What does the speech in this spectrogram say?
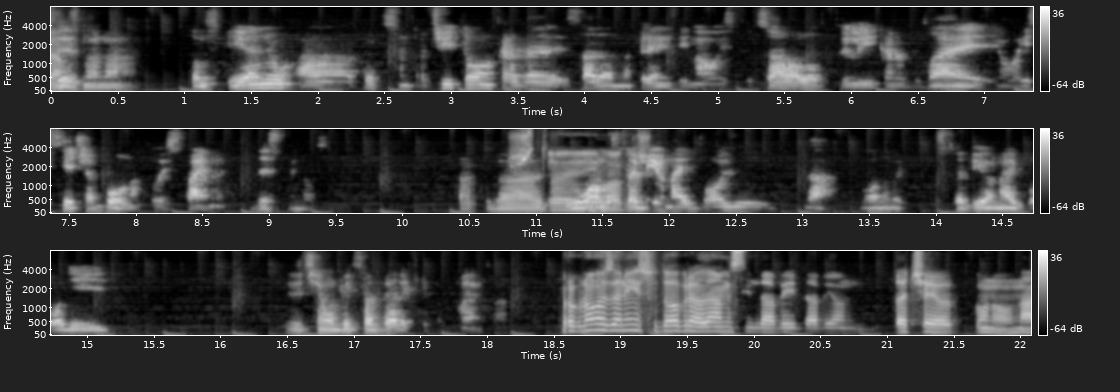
zezno na tom skijanju, a koliko sam pročitao, on kada je sada na treninzima ovo ispucava loptu ili kada dodaje, ovo sjeća bol na toj stajnoj desne nozi. Tako da, što je, u ono što je bio najbolji, da, u onome što je bio najbolji, ćemo biti sad veliki problem. Prognoza nisu dobre, ali ja mislim da bi, da bi on, da će ono, na,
